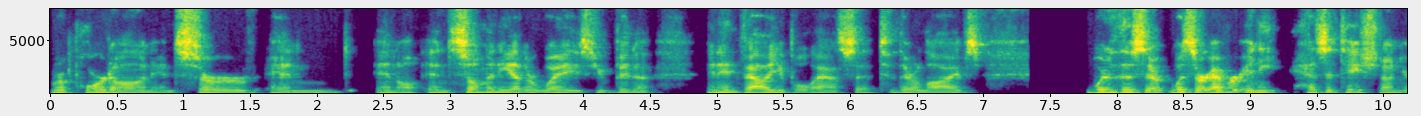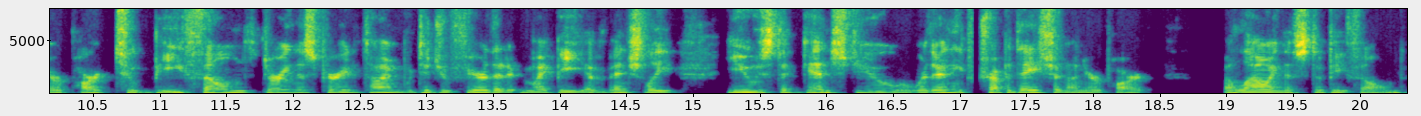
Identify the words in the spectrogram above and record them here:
report on and serve and and and so many other ways. You've been a, an invaluable asset to their lives. Were this was there ever any hesitation on your part to be filmed during this period of time? Did you fear that it might be eventually used against you or were there any trepidation on your part allowing this to be filmed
